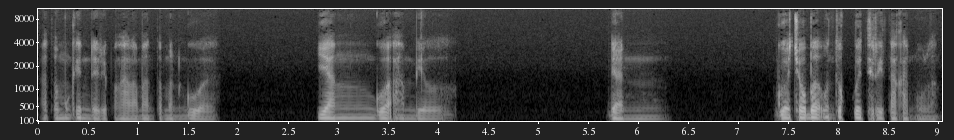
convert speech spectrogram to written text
atau mungkin dari pengalaman temen gue yang gue ambil dan gue coba untuk gue ceritakan ulang.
